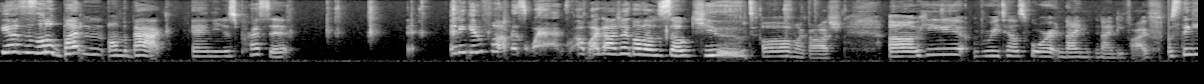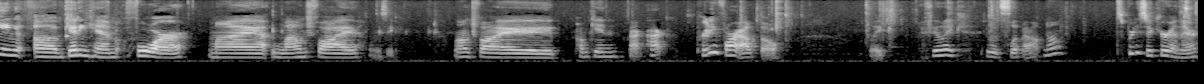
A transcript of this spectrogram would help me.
he has this little button on the back and you just press it and he can flap his wings. Oh my gosh, I thought that was so cute. Oh my gosh. Um, he retails for nine ninety five. I was thinking of getting him for my Loungefly, let me see, Loungefly pumpkin backpack. Pretty far out though. Like, I feel like it would slip out. No, it's pretty secure in there.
